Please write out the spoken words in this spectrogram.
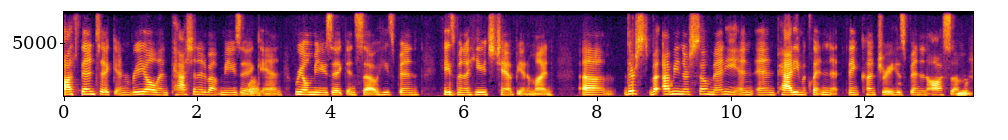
authentic and real and passionate about music Wow. and real music, and so he's been he's been a huge champion of mine um, there's but i mean there's so many and and patty mcclinton at think country has been an awesome Yeah.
